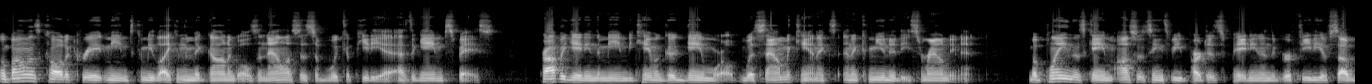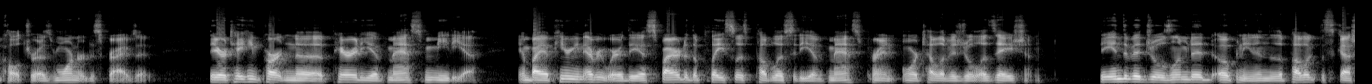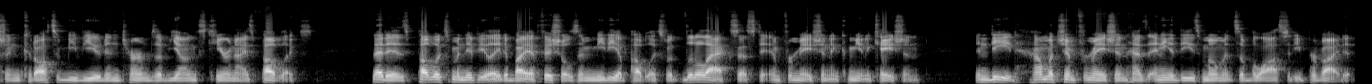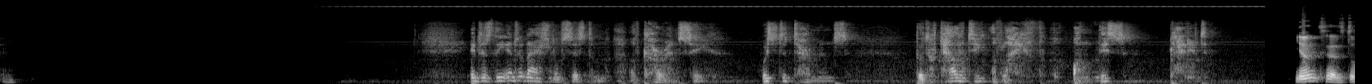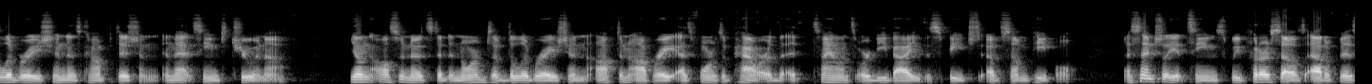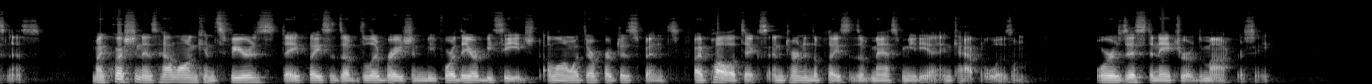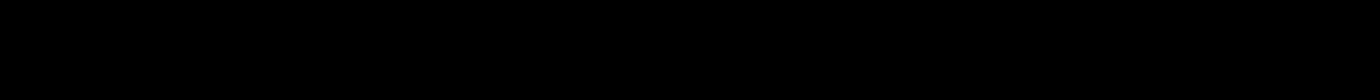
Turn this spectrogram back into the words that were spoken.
Obama's call to create memes can be likened to McGonigal's analysis of Wikipedia as a game space. Propagating the meme became a good game world, with sound mechanics and a community surrounding it. But playing this game also seems to be participating in the graffiti of subculture as Warner describes it. They are taking part in the parody of mass media, and by appearing everywhere they aspire to the placeless publicity of mass print or televisualization. The individual's limited opening into the public discussion could also be viewed in terms of Young's tyrannized publics. That is, publics manipulated by officials and media publics with little access to information and communication. Indeed, how much information has any of these moments of velocity provided? It is the international system of currency which determines the totality of life on this planet. Young says deliberation is competition, and that seems true enough. Young also notes that the norms of deliberation often operate as forms of power that silence or devalue the speech of some people. Essentially, it seems, we put ourselves out of business. My question is how long can spheres stay places of deliberation before they are besieged, along with their participants, by politics and turned into places of mass media and capitalism? Or is this the nature of democracy?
